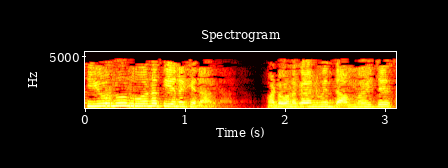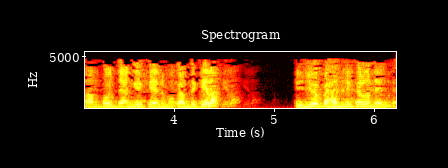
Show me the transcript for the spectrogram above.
තියුණු නුවණ තියෙන කෙනාට. මට ඕන කරන්නේ මේ ධම්මවිචේ සම්පෝඥංගය කියන්නේ මොකද්ද කියලා ඍජුව පැහැදිලි කරලා දෙන්න.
